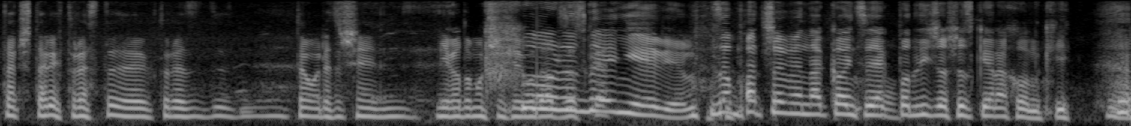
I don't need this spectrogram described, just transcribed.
te cztery, które, które teoretycznie nie wiadomo, czy się uda odzyskać. Kurde, nie wiem. Zobaczymy na końcu, jak podliczę wszystkie rachunki. No,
